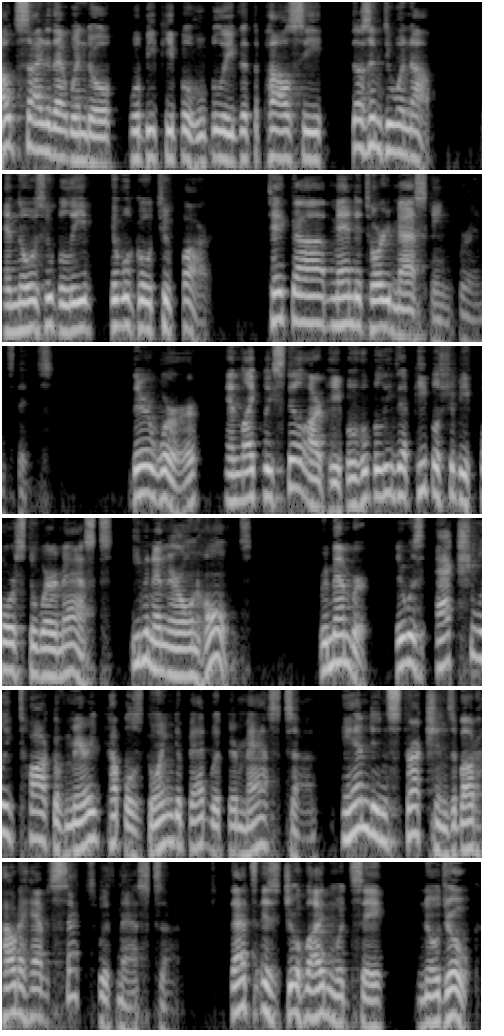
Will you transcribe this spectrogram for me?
Outside of that window will be people who believe that the policy doesn't do enough, and those who believe it will go too far. Take uh, mandatory masking, for instance. There were, and likely still are, people who believe that people should be forced to wear masks even in their own homes. Remember, there was actually talk of married couples going to bed with their masks on and instructions about how to have sex with masks on. That's, as Joe Biden would say, no joke,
